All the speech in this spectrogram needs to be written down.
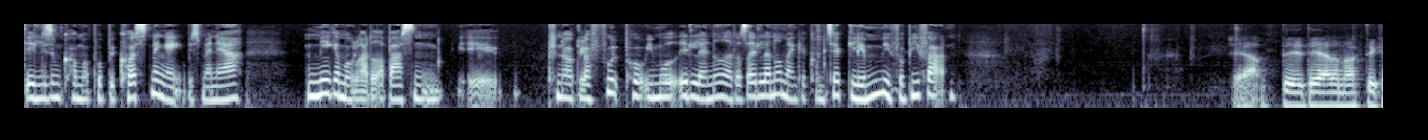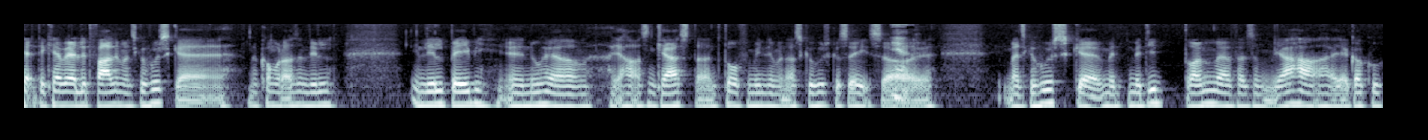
det ligesom kommer på bekostning af, hvis man er mega målrettet og bare sådan øh, knokler fuldt på imod et eller andet? Er der så et eller andet, man kan komme til at glemme i forbifarten? Ja, det, det er der nok. Det kan, det kan være lidt farligt. Man skal huske, at nu kommer der også en lille, en lille baby øh, nu her. Og jeg har også en kæreste og en stor familie, man også skal huske at se. Så ja. øh, man skal huske, med, med de drømme i hvert fald, som jeg har, at jeg godt kunne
